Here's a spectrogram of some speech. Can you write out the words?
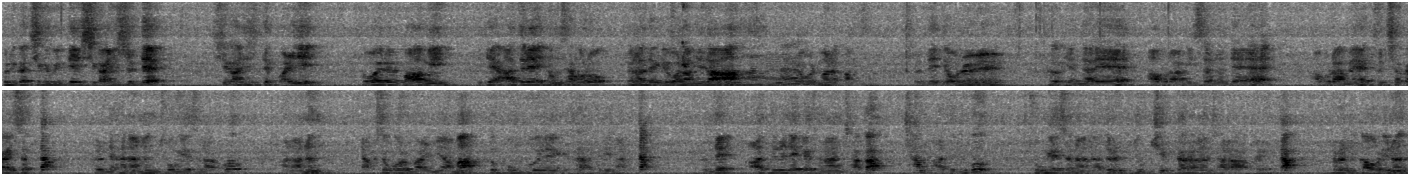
그러니까 지금 이때 시간 있을 때 시간 있을 때 빨리 저와 여러분 마음이 이제 아들의 형상으로 변화되길 원합니다. 그럼 얼마나 감사. 그런데 이제 오늘 그 옛날에 아브라함이 있었는데 아브라함의 두 처가 있었다. 그런데 하나는 종에서 낳고 하나는 약속으로 말미암아 그 본부에게서 아들이 낳았다. 그런데 아들에게서 난 자가 참 아들이고 종에서 난 아들은 육체 따르는 자라 그랬다. 그러니까 우리는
